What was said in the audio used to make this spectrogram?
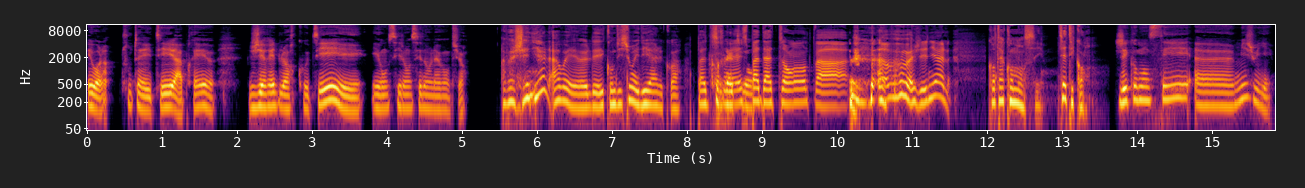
et voilà, tout a été après géré de leur côté et, et on s'est lancé dans l'aventure. Ah bah génial Ah ouais, les conditions idéales quoi. Pas de stress, pas d'attente, pas... ah bah, bah, génial Quand t'as commencé, c'était quand? J'ai commencé mi-juillet.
